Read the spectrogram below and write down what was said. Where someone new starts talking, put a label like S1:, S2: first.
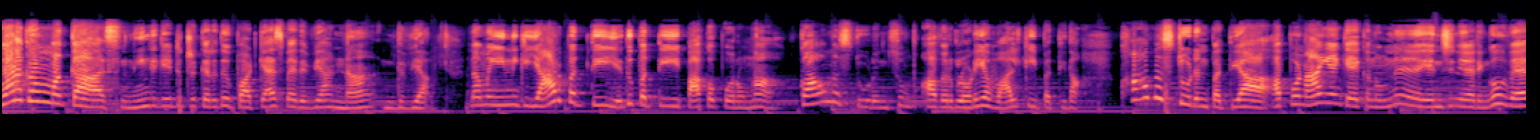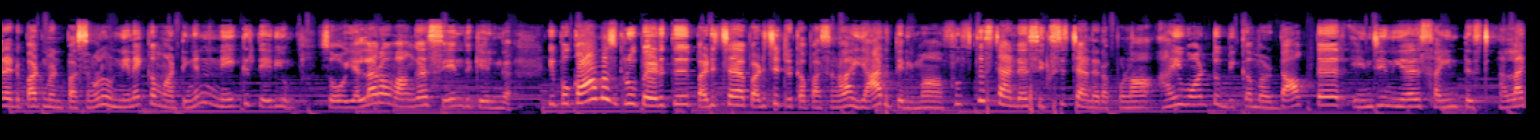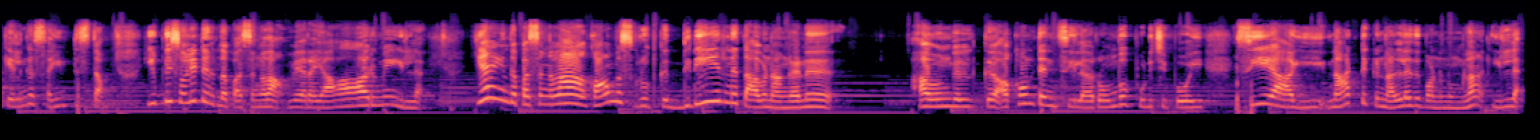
S1: வணக்கம் மக்காஸ். நீங்கள் கேட்டுட்ருக்கிறது podcast by Divya நான் திவ்யா. நம்ம இன்னைக்கு யார் பற்றி எது பற்றி பார்க்க போகிறோம்னா காமர்ஸ் ஸ்டூடெண்ட்ஸும் அவர்களுடைய வாழ்க்கை பற்றி தான் காமர்ஸ் ஸ்டூடெண்ட் பத்தியா? அப்போ நான் ஏன் கேட்கணும்னு என்ஜினியரிங்கோ வேறு டிபார்ட்மெண்ட் பசங்களும் நினைக்க மாட்டீங்கன்னு நேக்கு தெரியும். ஸோ எல்லாரும் வாங்க சேர்ந்து கேளுங்க. இப்போ காமர்ஸ் குரூப் எடுத்து படித்த படிச்சுட்டு இருக்க பசங்களாம் யார் தெரியுமா? ஃபிஃப்த்து ஸ்டாண்டர்ட் சிக்ஸ்த் ஸ்டாண்டர்ட் அப்போலாம் I want to become a doctor engineer scientist நல்லா கேளுங்க சயின்டிஸ்டாக இப்படி சொல்லிட்டு இருந்த பசங்க தான் வேற யாருமே இல்லை. ஏன் இந்த பசங்களாம் காமர்ஸ் குரூப்புக்கு திடீர்னு தாவுனாங்கன்னு? அவங்களுக்கு அக்கௌண்டன்சியில் ரொம்ப பிடிச்சி போய் சிஏ ஆகி நாட்டுக்கு நல்லது பண்ணணும்லாம் இல்லை.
